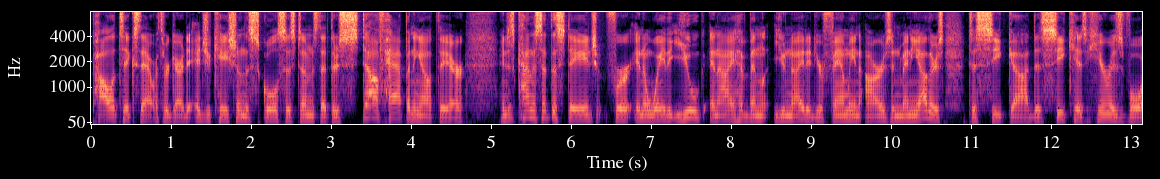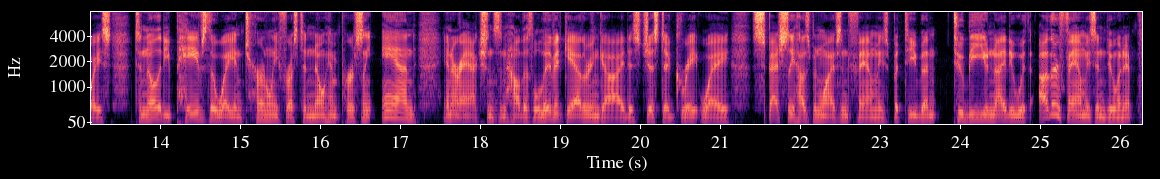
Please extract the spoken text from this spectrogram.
politics that with regard to education and the school systems, that there's stuff happening out there. And just kind of set the stage for, in a way that you and I have been united, your family and ours and many others, to seek God, to seek His, hear His voice to know that He paves the way internally for us to know Him personally and in our actions, and how this Live It Gathering Guide is just a great way, especially husband, wives, and families, but to even to be united with other families in doing it.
